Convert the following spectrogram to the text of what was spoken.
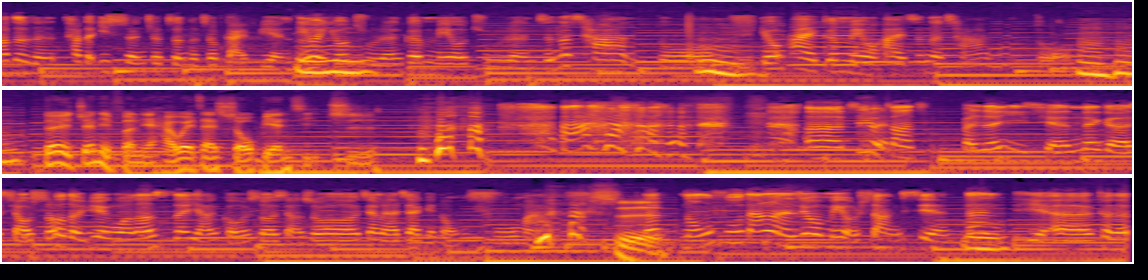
他的人他的一生就真的就改变了。因为有主人跟没有主人真的差很多，有爱跟没有爱真的差很多。嗯哼。所以 Jennifer，你还会再收编几只？呃，基本上本人以前那个小时候的愿望，当时在养狗的时候，想说将来要嫁给农夫嘛。是。那农夫当然就没有上限，但也呃可能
